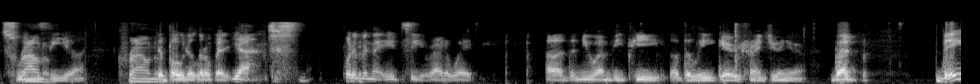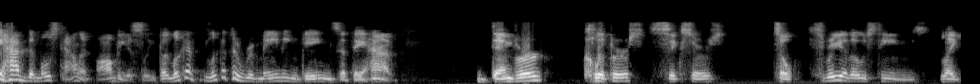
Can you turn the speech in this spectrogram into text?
swings the uh, Crown the boat a little bit. Yeah, just put him in the eight seat right away. Uh, the new MVP of the league, Gary Trent Jr. But they have the most talent, obviously. But look at look at the remaining games that they have: Denver, Clippers, Sixers. So three of those teams, like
